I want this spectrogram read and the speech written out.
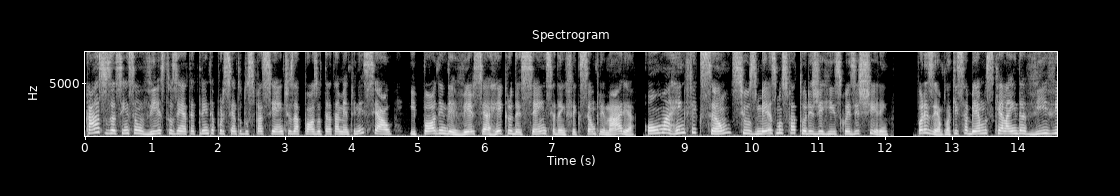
Casos assim são vistos em até 30% dos pacientes após o tratamento inicial e podem dever-se à recrudescência da infecção primária ou uma reinfecção se os mesmos fatores de risco existirem. Por exemplo, aqui sabemos que ela ainda vive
